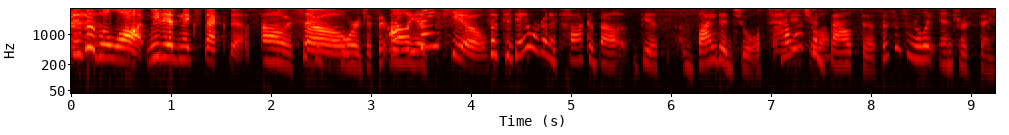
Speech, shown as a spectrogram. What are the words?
this is a lot. We didn't expect this. Oh, it's so, just gorgeous. It really oh, is. Thank you. So today we're going to talk about this VitaJuwel. Tell us VitaJuwel. about this. This is really interesting.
